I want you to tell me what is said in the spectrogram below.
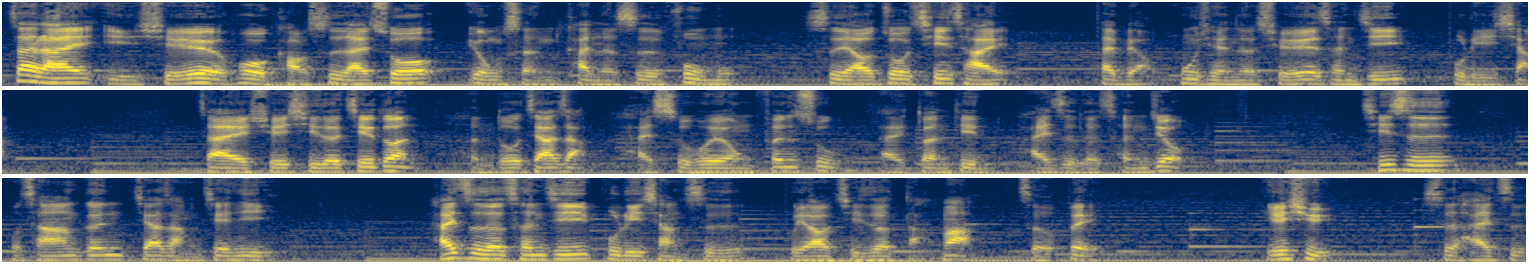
再来以学业或考试来说，用神看的是父母是要做七财，代表目前的学业成绩不理想。在学习的阶段，很多家长还是会用分数来断定孩子的成就。其实我常常跟家长建议，孩子的成绩不理想时，不要急着打骂责备，也许是孩子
